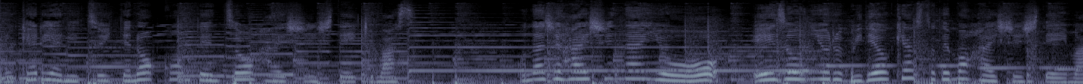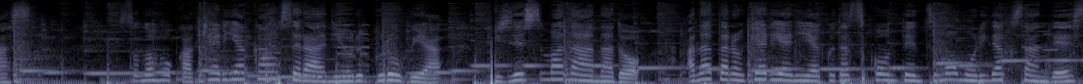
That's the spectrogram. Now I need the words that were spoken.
るキャリアについてのコンテンツを配信していきます。同じ配信内容を映像によるビデオキャストでも配信しています。その他キャリアカウンセラーによるブログやビジネスマナーなどあなたのキャリアに役立つコンテンツも盛りだくさんです。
